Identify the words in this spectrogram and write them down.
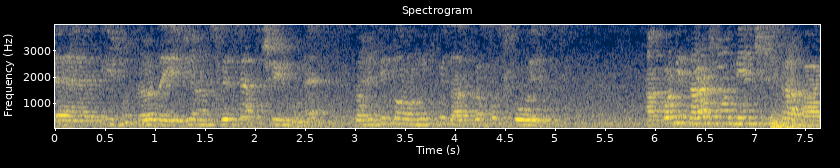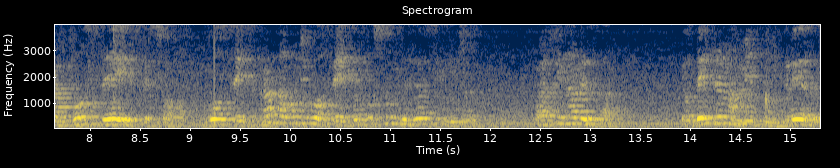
é, e julgando aí diante desse artigo, né? Então a gente tem que tomar muito cuidado com essas coisas. A qualidade no ambiente de trabalho, vocês, pessoal, vocês, cada um de vocês, eu costumo dizer o seguinte, para finalizar, eu dei treinamento numa empresa,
